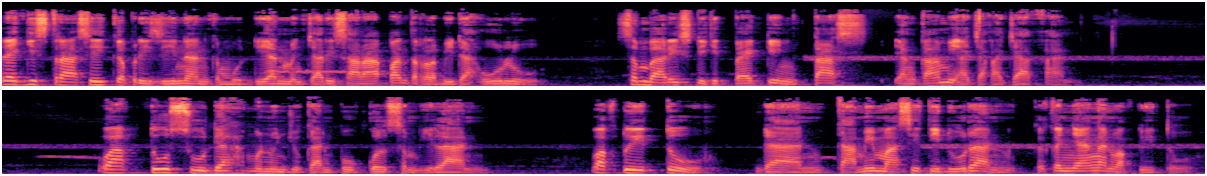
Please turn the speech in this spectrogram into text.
Registrasi ke perizinan Kemudian mencari sarapan terlebih dahulu. Sembari sedikit packing tas yang kami acak-acakan. Waktu sudah menunjukkan pukul 9 Waktu itu Dan kami masih tiduran Kekenyangan waktu itu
